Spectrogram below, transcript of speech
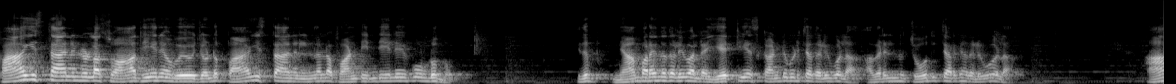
പാകിസ്ഥാനിലുള്ള സ്വാധീനം ഉപയോഗിച്ചുകൊണ്ട് പാകിസ്ഥാനിൽ നിന്നുള്ള ഫണ്ട് ഇന്ത്യയിലേക്ക് കൊണ്ടുവന്നു. ഇത് ഞാൻ പറയുന്ന തെളിവല്ല എ ടി എസ് കണ്ടുപിടിച്ച തെളിവുകളാണ് അവരിൽ നിന്ന് ചോദിച്ചറിഞ്ഞ തെളിവുകളാണ് ആ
